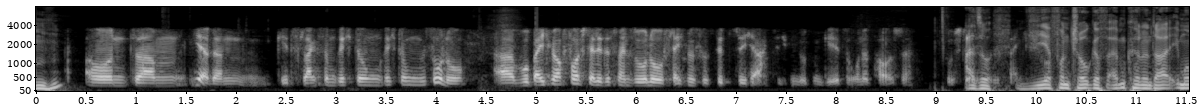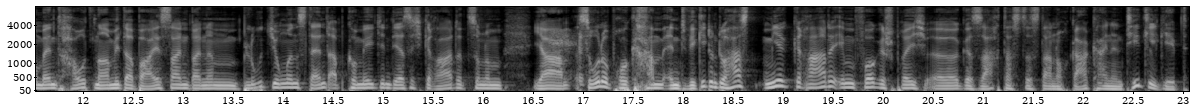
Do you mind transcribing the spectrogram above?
Mhm. Und ähm, ja, dann geht es langsam Richtung Richtung Solo. Äh, wobei ich mir auch vorstelle, dass mein Solo vielleicht nur so 70, 80 Minuten geht, ohne Pause. So also wir von Joke FM können da im Moment hautnah mit dabei sein bei einem blutjungen Stand-up-Comedian, der sich gerade zu einem ja, Solo-Programm entwickelt. Und du hast mir gerade im Vorgespräch äh, gesagt, dass es da noch gar keinen Titel gibt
